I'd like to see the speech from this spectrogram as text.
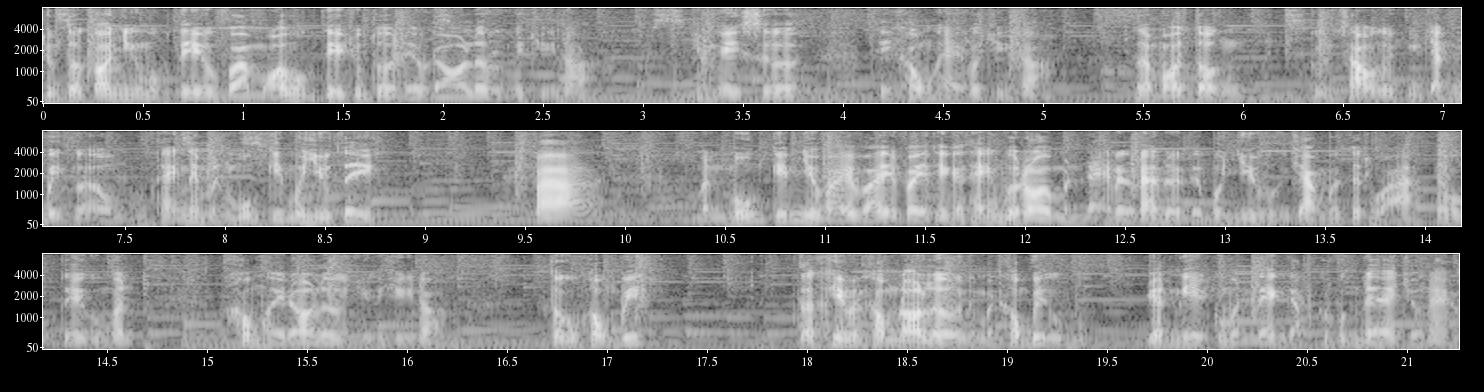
Chúng tôi có những mục tiêu và mỗi mục tiêu chúng tôi đều đo lường cái chuyện đó. Nhưng ngày xưa thì không hề có chuyện đó. Tức là mỗi tuần tuần sau tôi cũng chẳng biết là tháng này mình muốn kiếm bao nhiêu tiền. Và mình muốn kiếm như vậy vậy vậy thì cái tháng vừa rồi mình đạt được đã được được bao nhiêu phần trăm cái kết quả cái mục tiêu của mình? Không hề đo lường những cái chuyện đó. Tôi cũng không biết. Tức là khi mình không đo lường thì mình không biết doanh nghiệp của mình đang gặp cái vấn đề ở chỗ nào.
